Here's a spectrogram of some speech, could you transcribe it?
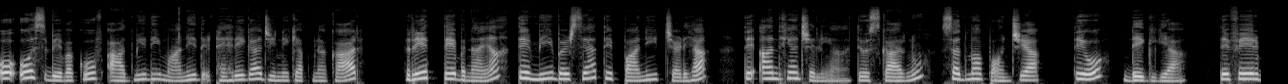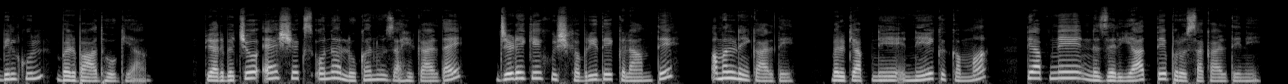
ਉਹ ਉਸ ਬੇਵਕੂਫ ਆਦਮੀ ਦੀ ਮਾਨਿਦ ਠਹਿਰੇਗਾ ਜਿਨੇ ਕਿ ਆਪਣਾ ਘਰ ਰੇਤ ਤੇ ਬਣਾਇਆ ਤੇ ਮੀਂਹ ਬਰਸਿਆ ਤੇ ਪਾਣੀ ਚੜਿਆ ਤੇ ਆਂਧੀਆਂ ਚਲੀਆਂ ਤੇ ਉਸ ਘਰ ਨੂੰ ਸਦਮਾ ਪਹੁੰਚਿਆ ਤੇ ਉਹ ਡਿੱਗ ਗਿਆ ਤੇ ਫੇਰ ਬਿਲਕੁਲ ਬਰਬਾਦ ਹੋ ਗਿਆ। ਪਿਆਰੇ ਬੱਚੋ, ਇਹ ਸ਼ਖਸ ਉਹਨਾਂ ਲੋਕਾਂ ਨੂੰ ਜ਼ਾਹਿਰ ਕਰਦਾ ਹੈ ਜਿਹੜੇ ਕਿ ਖੁਸ਼ਖਬਰੀ ਦੇ ਕਲਾਮ ਤੇ ਅਮਲ ਨਹੀਂ ਕਰਦੇ, ਬਲਕਿ ਆਪਣੇ ਨੇਕ ਕੰਮਾਂ ਤੇ ਆਪਣੇ ਨਜ਼ਰੀਆਤ ਤੇ ਭਰੋਸਾ ਕਰਦੇ ਨੇ।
